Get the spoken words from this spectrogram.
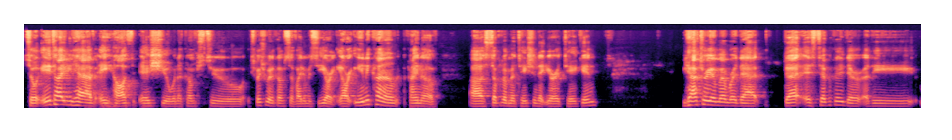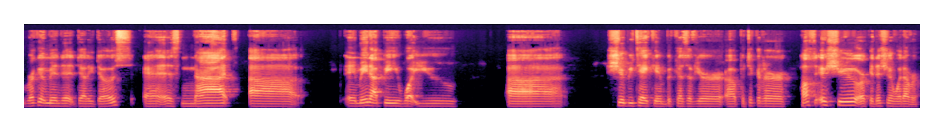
So anytime you have a health issue when it comes to, especially when it comes to vitamin C or, or any kind of kind of uh, supplementation that you're taking, you have to remember that that is typically the the recommended daily dose, and it's not. Uh, it may not be what you uh, should be taking because of your uh, particular health issue or condition whatever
